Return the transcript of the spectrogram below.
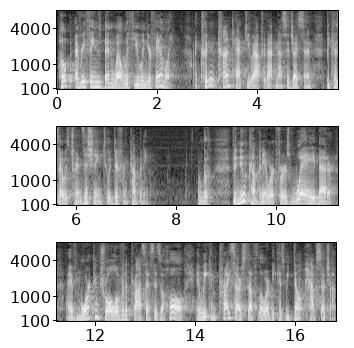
Hope everything's been well with you and your family. I couldn't contact you after that message I sent because I was transitioning to a different company. The new company I work for is way better. I have more control over the process as a whole, and we can price our stuff lower because we don't have such a,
